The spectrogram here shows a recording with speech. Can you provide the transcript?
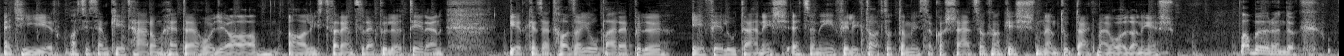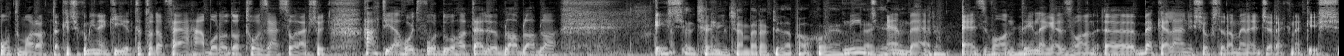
egy hír, azt hiszem két-három hete, hogy a, a Liszt Ferenc repülőtéren érkezett haza jó pár repülő éjfél után is. Egyszerűen éjfélig tartott a műszak a srácoknak, és nem tudták megoldani, és a bőröndök ott maradtak, és akkor mindenki írta oda felháborodott hozzászólást, hogy hát ilyen, hogy fordulhat elő, bla bla bla. És hát, úgyhogy nincs ember, aki lepakolja. Nincs ember, egyszerű. ez van, Igen. tényleg ez van. Be kell állni sokszor a menedzsereknek is.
